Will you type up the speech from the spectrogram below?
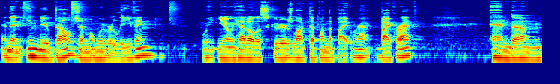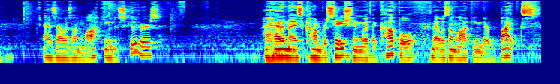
And then in New Belgium, when we were leaving, we you know we had all the scooters locked up on the bike rack, bike rack, and um, as I was unlocking the scooters, I had a nice conversation with a couple that was unlocking their bikes,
